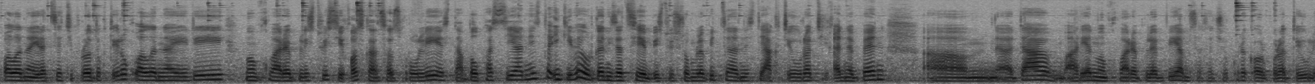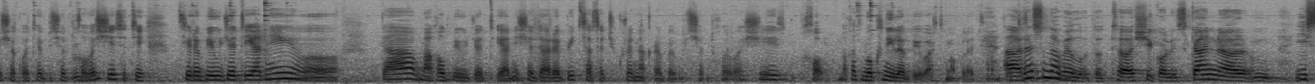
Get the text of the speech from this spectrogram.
ყველანაირად ესეთი პროდუქტი, რომ ყველანაირი მომხმარებლისთვის იყოს განსაზღვრული ეს დაბლფასიანის და იგივე ორგანიზაციებისთვის, რომლებიც ძალიან ესეთი აქტიურად იყენებენ და არიან მომხმარებლები ამ სასაჩუქრე კორპორატიული შეკვეთების შემთხვევაში, ესეთი მცირე ბიუჯეტიანი და მაღალ ბიუჯეტიანი შედარებით სასაჩუქრე ნაკრებების შემთხვევაში, ხო, მაგათ მოქნილები ვართ მოკლედ. რას უნდა ველოდოთ შიკოლისგან ის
